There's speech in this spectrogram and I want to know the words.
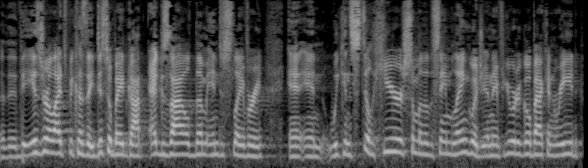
the, the Israelites, because they disobeyed God, exiled them into slavery, and, and, we can still hear some of the same language. And if you were to go back and read,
